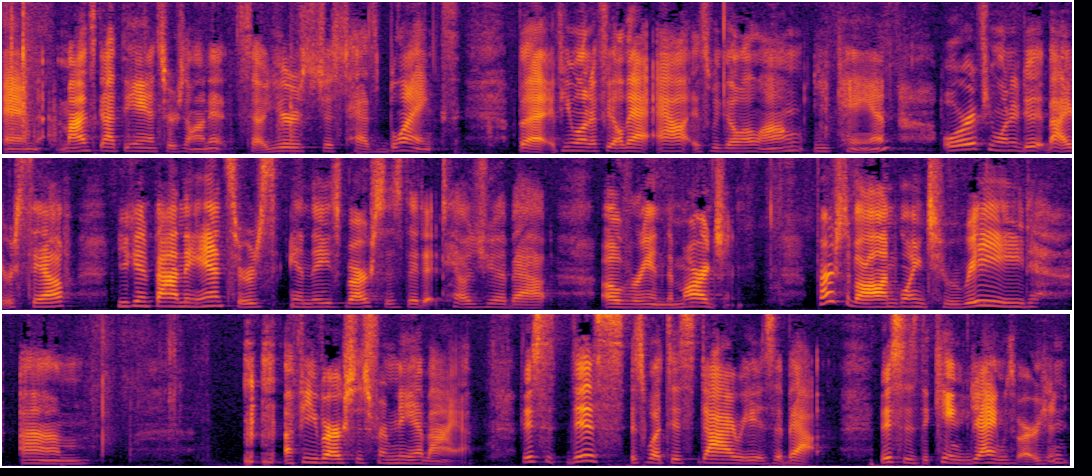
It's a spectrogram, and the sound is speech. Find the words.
and mine's got the answers on it, so yours just has blanks. But if you want to fill that out as we go along, you can. Or if you want to do it by yourself, you can find the answers in these verses that it tells you about over in the margin. First of all, I'm going to read um, a few verses from Nehemiah. This is, this is what this diary is about. This is the King James Version,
